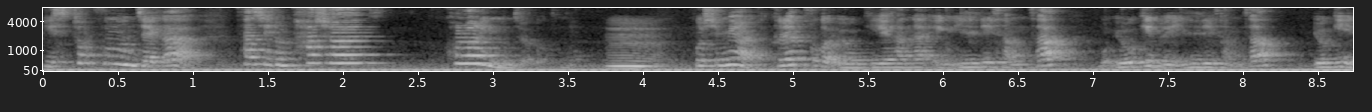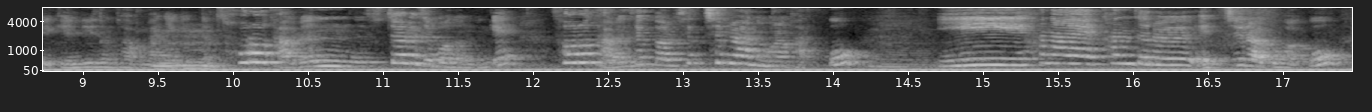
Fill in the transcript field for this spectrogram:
이 수도쿠 문제가 사실은 partial coloring 문제거든요. 음, 보시면 그래프가 여기에 하나 1, 2, 3, 4, 뭐 여기도 1, 2, 3, 4, 여기 이렇게 1, 2, 3, 4가 만약에 음. 서로 다른 숫자를 집어넣는 게 서로 다른 색깔로 색칠을 하는 거랑 같고 음, 이 하나의 칸들을 edge라고 하고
